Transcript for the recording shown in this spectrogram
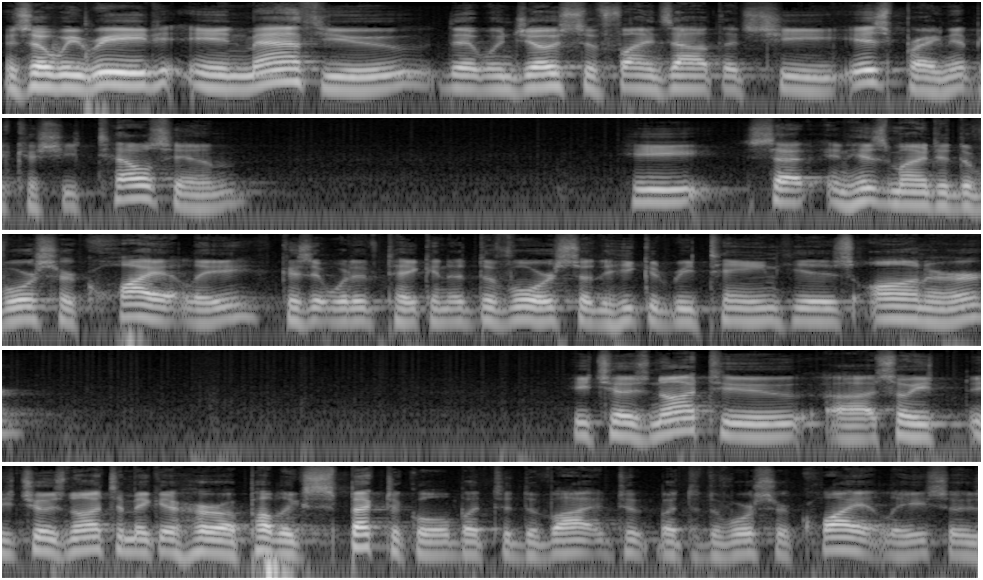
and so we read in Matthew that when Joseph finds out that she is pregnant because she tells him, he set in his mind to divorce her quietly because it would have taken a divorce so that he could retain his honor. He chose not to, uh, so he, he chose not to make it her a public spectacle, but to divide, to, but to divorce her quietly, so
